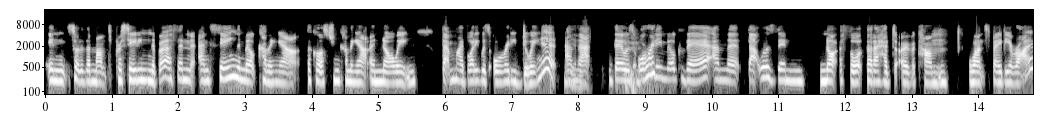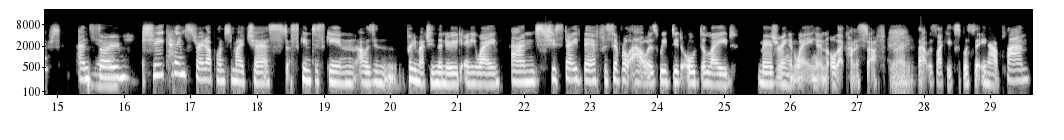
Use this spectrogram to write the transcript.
in sort of the month preceding the birth and and seeing the milk coming out, the colostrum coming out and knowing that my body was already doing it and yeah. that there was already milk there and that that was then not a thought that I had to overcome once baby arrived. And Yeah. so she came straight up onto my chest, skin to skin. I was in pretty much in the nude anyway. And she stayed there for several hours. We did all delayed measuring and weighing and all that kind of stuff. Right. That was like explicit in our plan.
